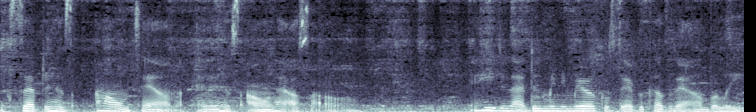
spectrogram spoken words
except in his hometown and in his own household. And he did not do many miracles there because of their unbelief.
